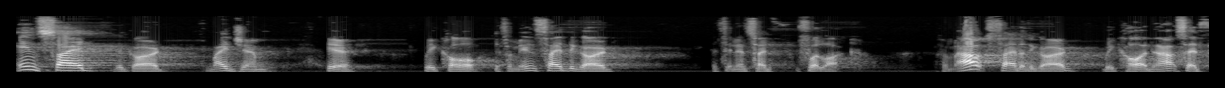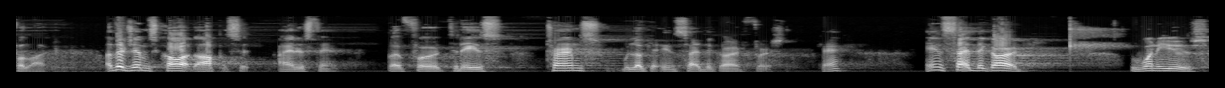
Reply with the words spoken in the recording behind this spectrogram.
inside the guard, my gym here, we call, if I'm inside the guard, it's an inside footlock. If I'm outside of the guard, we call it an outside footlock. Other gyms call it the opposite, I understand. But for today's terms, we look at inside the guard first, okay? Inside the guard, we want to use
